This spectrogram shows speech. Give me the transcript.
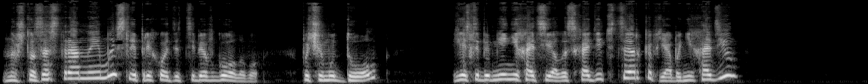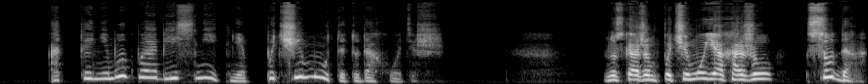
Но что за странные мысли приходят тебе в голову? Почему долг? Если бы мне не хотелось ходить в церковь, я бы не ходил. А ты не мог бы объяснить мне, почему ты туда ходишь? Ну, скажем, почему я хожу сюда?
